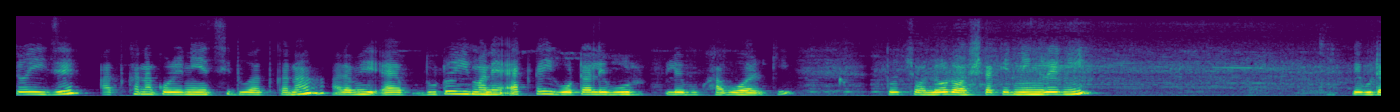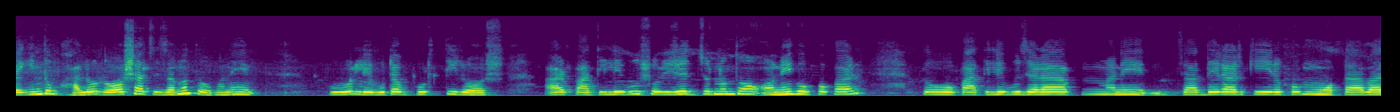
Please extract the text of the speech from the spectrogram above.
তো এই যে, আধখানা করে নিয়েছি, দু আধখানা। আর আমি দুটোই মানে একটাই গোটা লেবুর, লেবু খাব আর কি। তো চলো রসটাকে নিংড়ে নিই। লেবুটা কিন্তু ভালো রস আছে, জানো তো? মানে পুরো লেবুটা ভর্তি রস। আর পাতিলেবু শরীরের জন্য তো অনেক উপকার। তো পাতিলেবু যারা মানে যাদের আর কি এরকম মোটা বা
